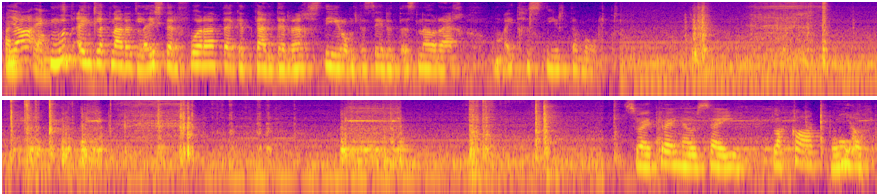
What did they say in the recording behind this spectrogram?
van Ja, ek moet eintlik na dit luister voordat ek dit kan terugstuur om te sê dit is nou reg om uitgestuur te word. So hy kry nou sy plakkaat bo Ja. op.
